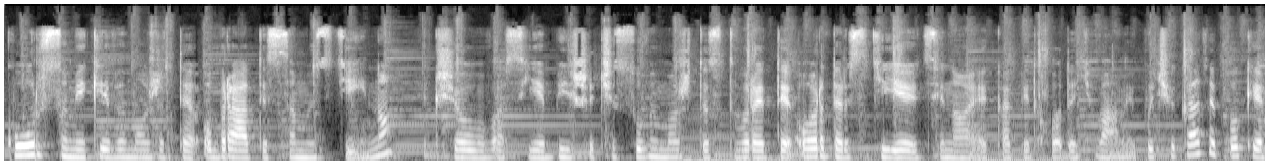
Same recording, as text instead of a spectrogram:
курсом, який ви можете обрати самостійно. Якщо у вас є більше часу, ви можете створити ордер з тією ціною, яка підходить вам, і почекати, поки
